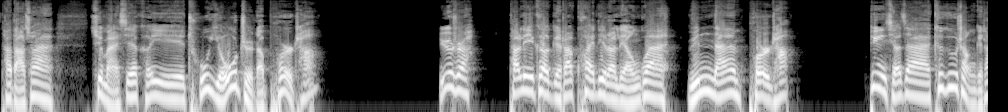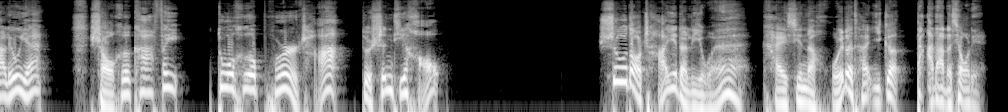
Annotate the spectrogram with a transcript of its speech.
他打算去买些可以除油脂的普洱茶。于是，他立刻给他快递了两罐云南普洱茶，并且在 QQ 上给他留言：少喝咖啡，多喝普洱茶，对身体好。收到茶叶的李文开心的回了他一个大大的笑脸。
